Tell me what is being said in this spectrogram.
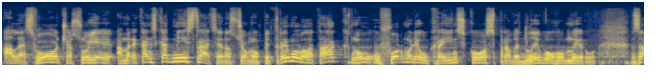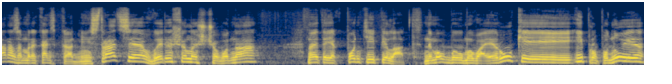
але свого часу є американська адміністрація нас цьому підтримувала так. Ну у формулі українського справедливого миру. Зараз американська адміністрація вирішила, що вона. Знаєте, як Понтій Пілат, немов би умиває руки і пропонує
